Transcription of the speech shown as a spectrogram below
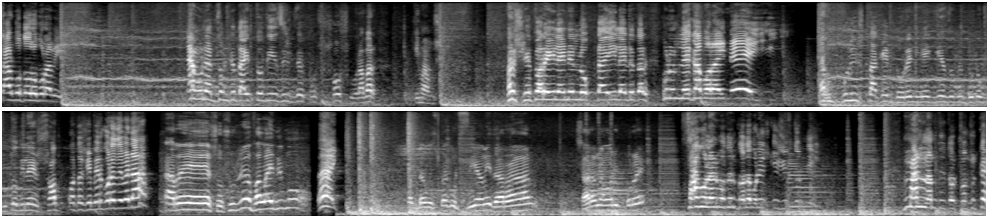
ছাড়বো তোর উপর আমি? এমন একজনকে দায়িত্ব দিয়েছিস যে তোর শ্বশুর আবার ইমাম সাহেব। আরে সে তো আর এই লাইনের লোক না এই লাইনে তার কোনো লেখাপড়াই নেই। এখন পুলিশ তাকে ধরে নিয়ে গিয়ে যদি দুটো গুঁতো দিলে সব কথা সে বের করে দেবে না? আরে শ্বশুরেও ফালাই দিব। ব্যবস্থা করছি আমি দাঁড়ান। সারান আমার উপরে। ছাগলের মতন কথা বলিস জন্য মানলাম তুই তোর শ্বশুরকে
